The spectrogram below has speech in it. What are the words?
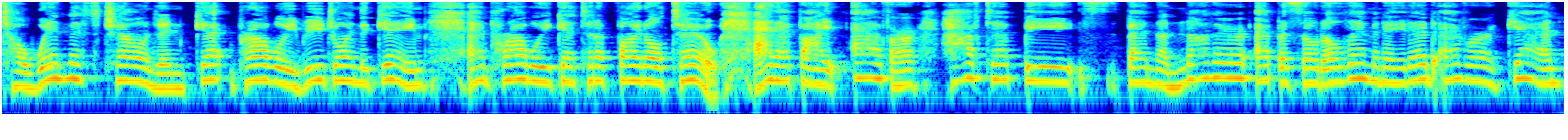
to win this challenge and get probably rejoin the game and probably get to the final two. And if I ever have to be spend another episode eliminated ever again,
